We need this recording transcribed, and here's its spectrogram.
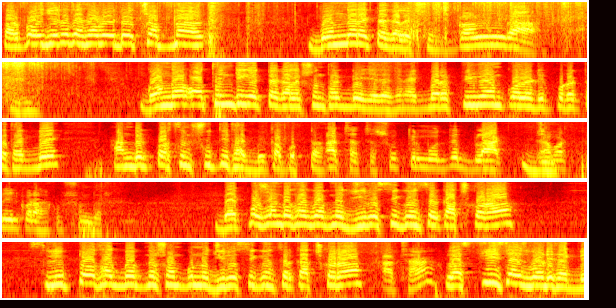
তারপরে যেটা দেখাবো এটা হচ্ছে আপনার গঙ্গার একটা কালেকশন গঙ্গা। গঙ্গার অথেন্টিক একটা কালেকশন থাকবে এই যে দেখেন একবারে প্রিমিয়াম কোয়ালিটির প্রোডাক্টটা থাকবে হান্ড্রেড পার্সেন্ট সুতি থাকবে কাপড়টা। আচ্ছা আচ্ছা সুতির মধ্যে ব্ল্যাক আবার প্রিন্ট করা খুব সুন্দর। ব্যাক পোর্শনটা থাকবে আপনার জিরো সিকোয়েন্সের কাজ করা স্লিপটাও থাকবে আপনার সম্পূর্ণ জিরো সিকোয়েন্সের কাজ করা আচ্ছা। প্লাস ফ্রি সাইজ বডি থাকবে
